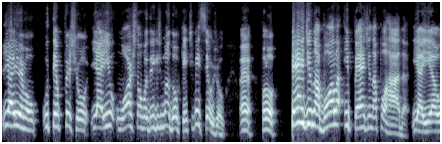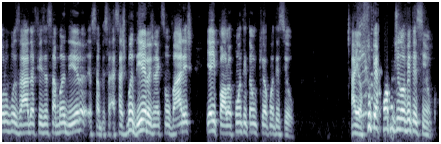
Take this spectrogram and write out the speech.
E aí, meu irmão, o tempo fechou. E aí o Washington Rodrigues mandou, porque a gente venceu o jogo. É, falou: perde na bola e perde na porrada. E aí a Urubuzada fez essa bandeira, essa, essas bandeiras, né? Que são várias. E aí, Paulo, conta então o que aconteceu. Aí, ó, Supercopa de 95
